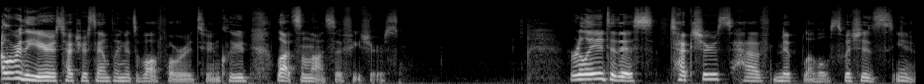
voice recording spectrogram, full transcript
Over the years, texture sampling has evolved forward to include lots and lots of features. Related to this, textures have MIP levels, which is, you know,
